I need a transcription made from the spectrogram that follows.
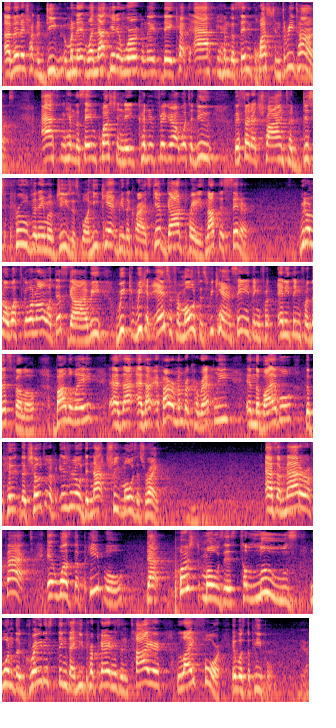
And then they tried to, de- when, they, when that didn't work, and they, they kept asking him the same question three times asking him the same question. They couldn't figure out what to do. They started trying to disprove the name of Jesus. Well, he can't be the Christ. Give God praise, not the sinner. We don't know what's going on with this guy. We, we, we can answer for Moses. We can't say anything for, anything for this fellow. By the way, as I, as I, if I remember correctly, in the Bible, the, the children of Israel did not treat Moses right. As a matter of fact, it was the people that pushed Moses to lose one of the greatest things that he prepared his entire life for. It was the people. Yeah.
